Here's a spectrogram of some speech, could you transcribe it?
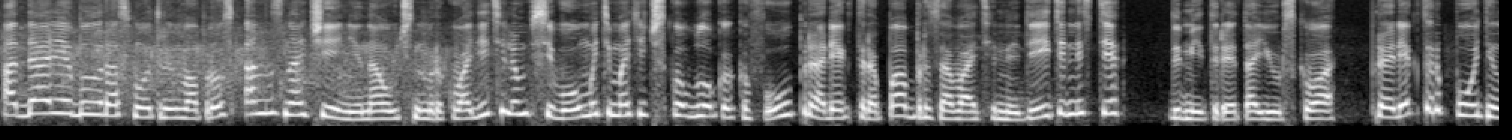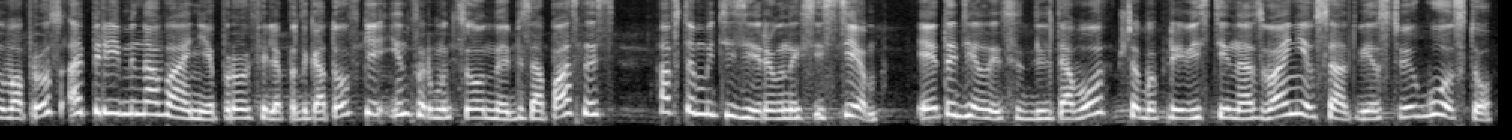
А далее был рассмотрен вопрос о назначении научным руководителем всего математического блока КФУ проректора по образовательной деятельности Дмитрия Таюрского. Проректор поднял вопрос о переименовании профиля подготовки «Информационная безопасность автоматизированных систем». Это делается для того, чтобы привести название в соответствие ГОСТу.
